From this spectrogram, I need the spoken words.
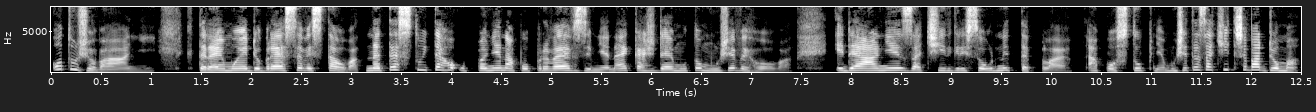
otužování, kterému je dobré se vystavovat. Netestujte ho úplně na poprvé v zimě, ne každému to může vyhovovat. Ideálně začít začít, když jsou dny teplé a postupně. Můžete začít třeba doma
